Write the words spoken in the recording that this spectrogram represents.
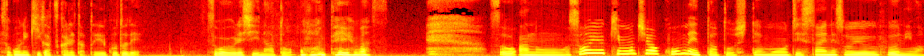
そこに気がつかれたということですごい嬉しいなと思っています。そうあのそういう気持ちは込めたとしても実際にそういう風には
